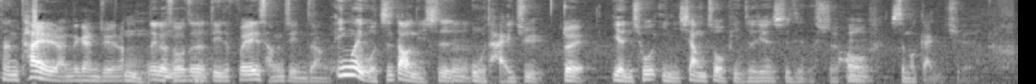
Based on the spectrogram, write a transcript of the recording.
很泰然的感觉。嗯，那个时候真的第一次非常紧张，因为我知道你是舞台剧。对。演出影像作品这件事情的时候，什么感觉？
